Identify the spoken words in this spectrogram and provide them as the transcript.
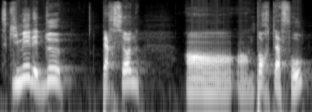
Ce qui met les deux personnes en porte-à-faux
